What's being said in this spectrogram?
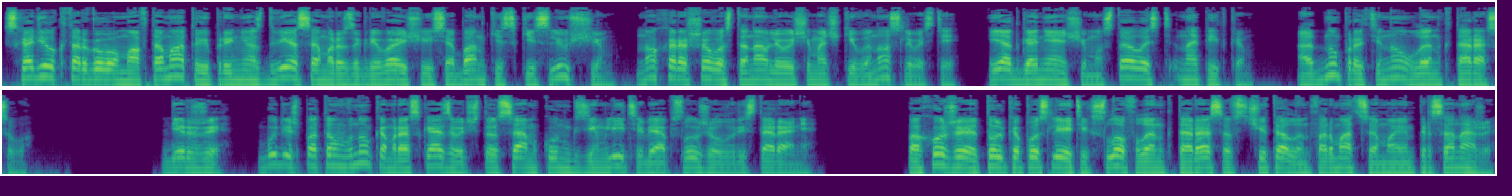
сходил к торговому автомату и принес две саморазогревающиеся банки с кислющим, но хорошо восстанавливающим очки выносливости и отгоняющим усталость напитком. Одну протянул Лэнг Тарасову. «Держи, будешь потом внукам рассказывать, что сам кунг земли тебя обслуживал в ресторане». Похоже, только после этих слов Лэнг Тарасов считал информацию о моем персонаже,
